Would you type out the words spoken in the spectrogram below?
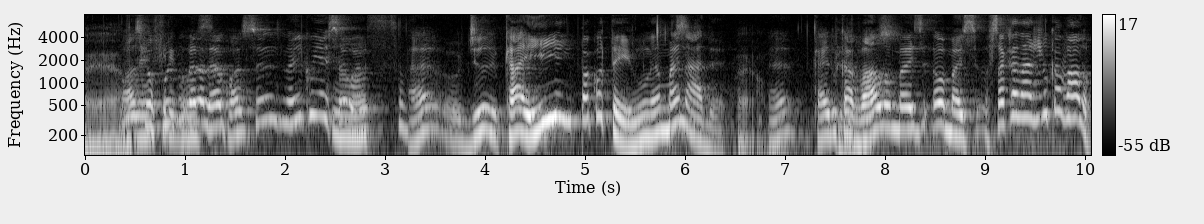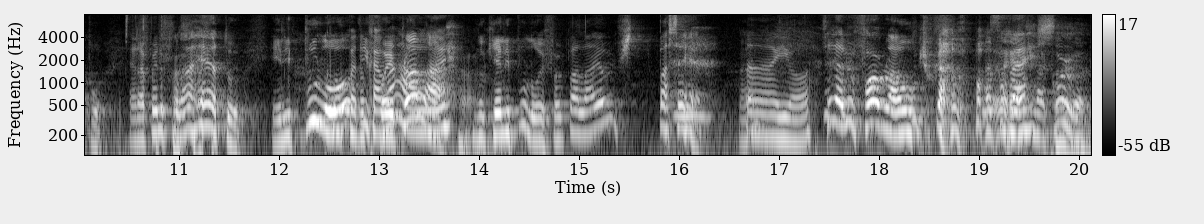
É. Quase que eu fui pro Beleléu, quase você nem conheceu Nossa. eu. É, eu caí e empacotei, não lembro mais nada. É. É, caí do cavalo, mas, oh, mas sacanagem do cavalo, pô. Era para ele pular reto. Ele pulou e cavalo, foi para lá. Né? No que ele pulou e foi para lá, eu passei reto. Ai, ó. Você já viu Fórmula 1 que o carro passa reto na curva?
